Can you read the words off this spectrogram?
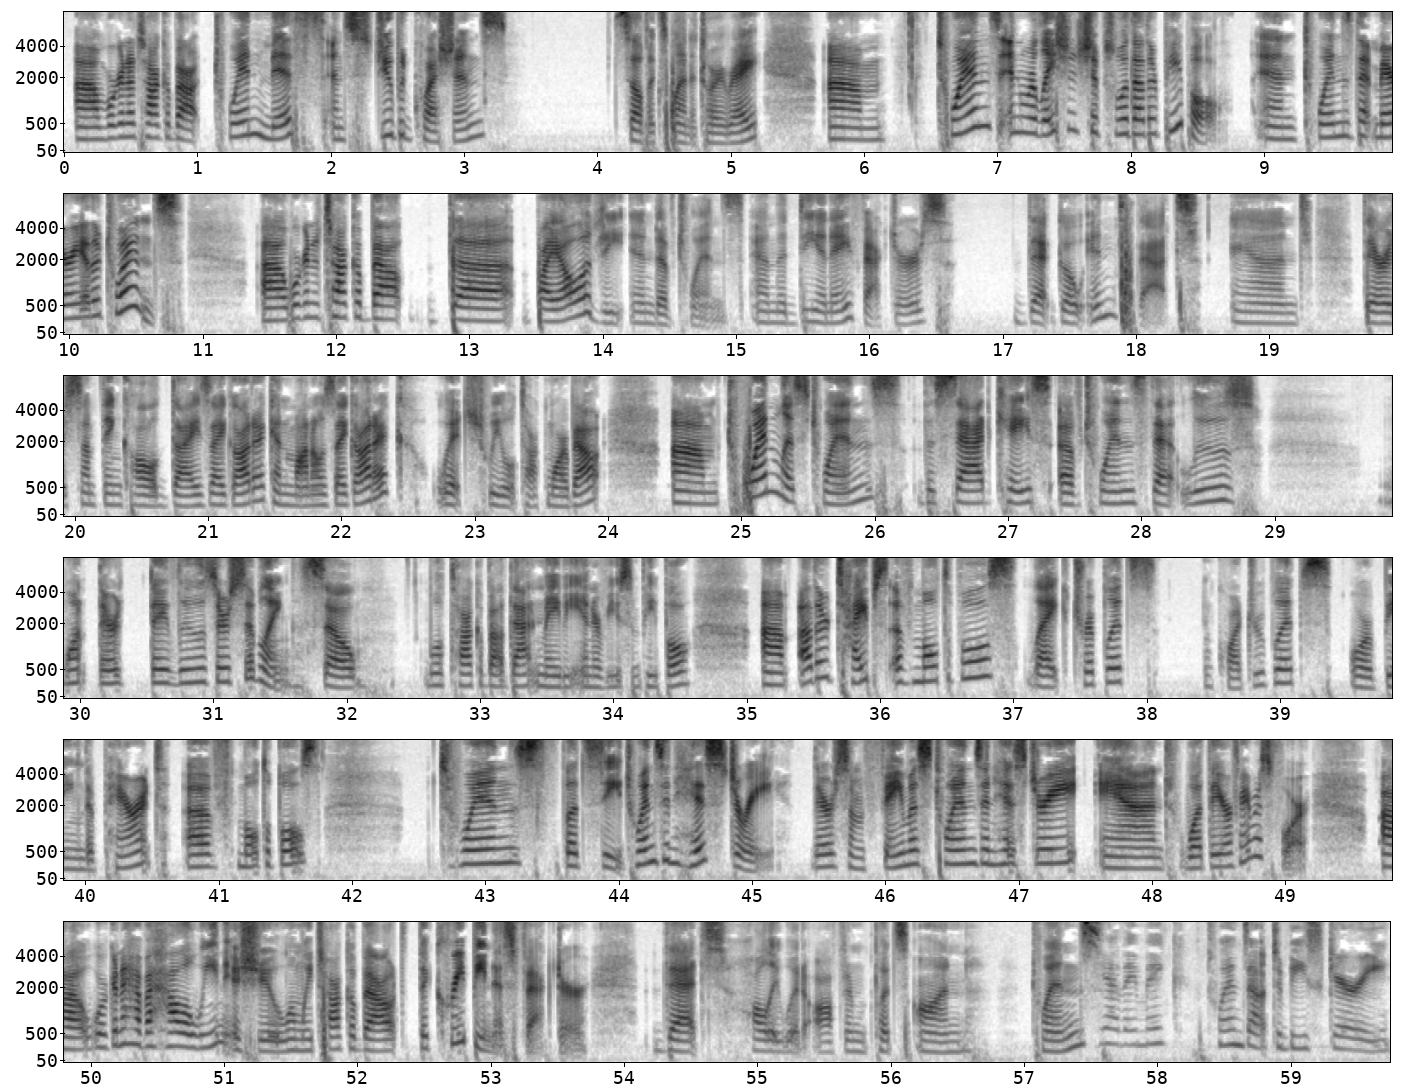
Um, we're going to talk about twin myths and stupid questions. Self explanatory, right? Um, twins in relationships with other people and twins that marry other twins. Uh, we're going to talk about the biology end of twins and the DNA factors that go into that. And there is something called dizygotic and monozygotic, which we will talk more about. Um, twinless twins, the sad case of twins that lose one, their, they lose their sibling. So we'll talk about that and maybe interview some people. Um, other types of multiples, like triplets and quadruplets, or being the parent of multiples. Twins, let's see, twins in history. There's some famous twins in history and what they are famous for. Uh, we're going to have a Halloween issue when we talk about the creepiness factor that Hollywood often puts on twins. Yeah, they make twins out to be scary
